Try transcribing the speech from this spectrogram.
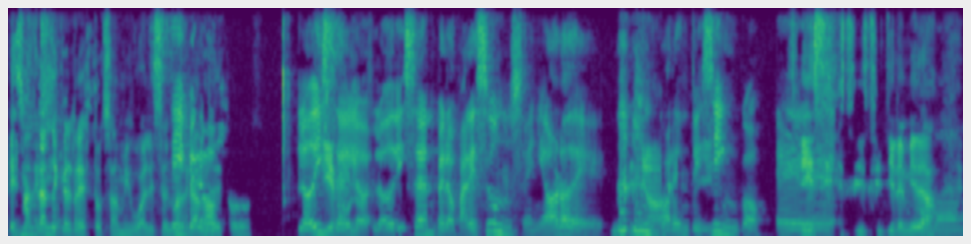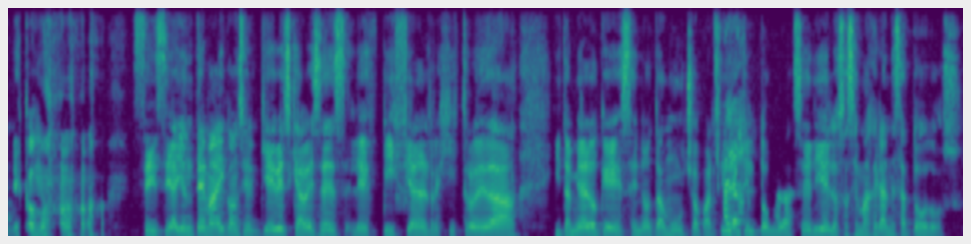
es más grande que el resto, Sam, igual, es el más grande de todos. Lo dice, lo, dicen, pero parece un señor de 45. Sí. sí, sí, sí, tiene mi edad. Es como, sí, sí, hay un tema ahí con Sienkiewicz que a veces le pifian el registro de edad y también algo que se nota mucho a partir de que él toma la serie, los hace más grandes a todos.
